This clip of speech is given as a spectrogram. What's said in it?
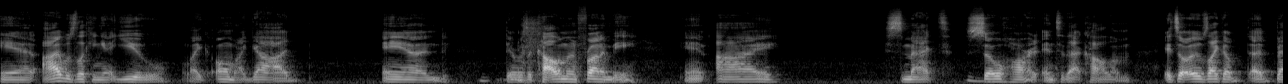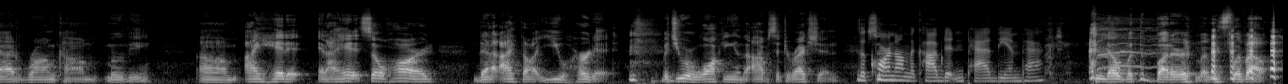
And i was looking at you like oh my god. And there was a column in front of me and i smacked so hard into that column. It's it was like a, a bad rom-com movie. Um, i hit it and i hit it so hard that i thought you heard it but you were walking in the opposite direction. The corn on the cob didn't pad the impact. no, but the butter let me slip out.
